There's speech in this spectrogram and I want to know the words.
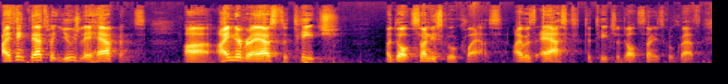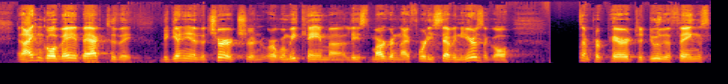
I think that's what usually happens. Uh, I never asked to teach adult Sunday school class. I was asked to teach adult Sunday school class. And I can go way back to the beginning of the church, or, or when we came, uh, at least Margaret and I, 47 years ago. I wasn't prepared to do the things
